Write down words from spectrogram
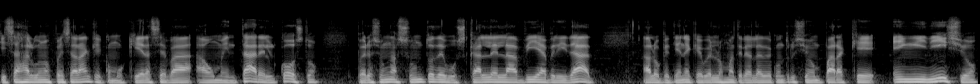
Quizás algunos pensarán que como quiera se va a aumentar el costo, pero es un asunto de buscarle la viabilidad a lo que tiene que ver los materiales de construcción para que en inicio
